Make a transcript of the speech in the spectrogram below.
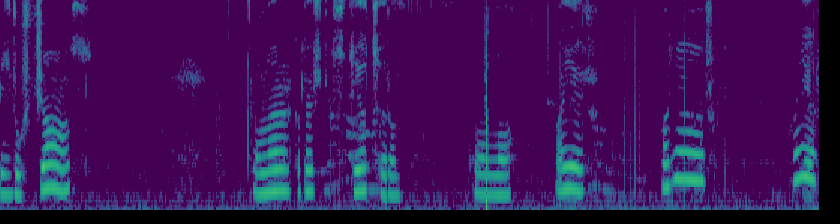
biz coşacağız. Bunlar arkadaşlık siteye atarım. Allah. Hayır. Hayır. Hayır.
